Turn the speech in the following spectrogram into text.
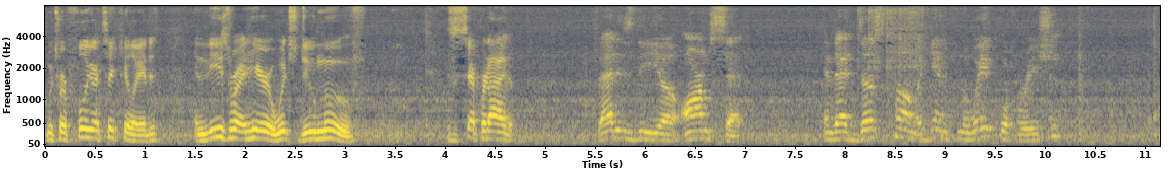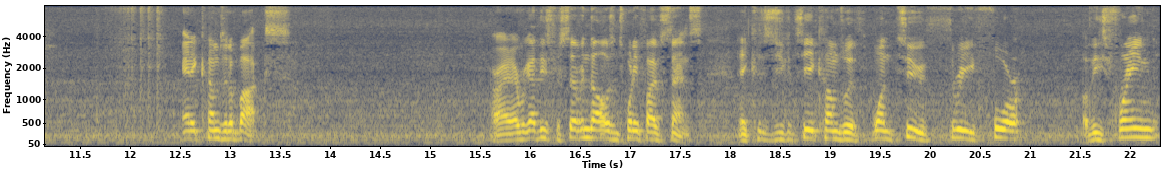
which are fully articulated, and these right here, which do move, is a separate item. That is the uh, arm set, and that does come, again, from the Wave Corporation, and it comes in a box. Alright, I got these for $7.25. because you can see it comes with one, two, three, four of these framed.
